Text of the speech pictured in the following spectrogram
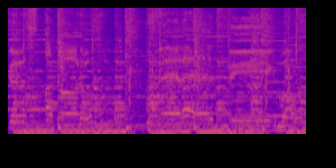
négy szem közt akarok Veled még ma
